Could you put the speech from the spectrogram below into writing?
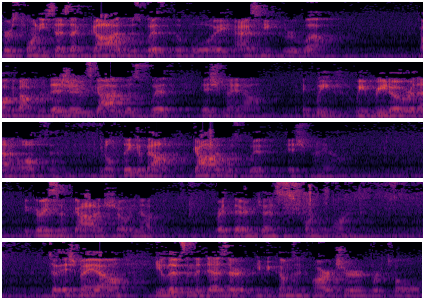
Verse 20 says that God was with the boy as he grew up. Talk about provisions. God was with Ishmael. I think we, we read over that often. We don't think about God was with Ishmael. The grace of God showing up right there in Genesis 21. So Ishmael, he lives in the desert. He becomes an archer, we're told.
